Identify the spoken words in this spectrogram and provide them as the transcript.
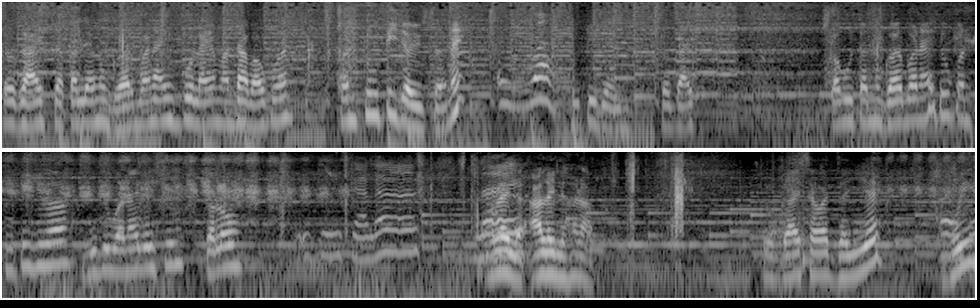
તો ગાય ચકલિયાનું ઘર બનાવી બોલાય એમાં ધાબા ઉપર. પણ તૂટી ગયું છે નહીં? તૂટી ગયું. તો ગાય કબૂતરનું ઘર બનાવી દઉં પણ તૂટી ગયું બીજું બનાવી દઈશું. ચલો. લઈ લે આ લઈ લે હરાબ તો ગાય સવાર જઈએ. હમ,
